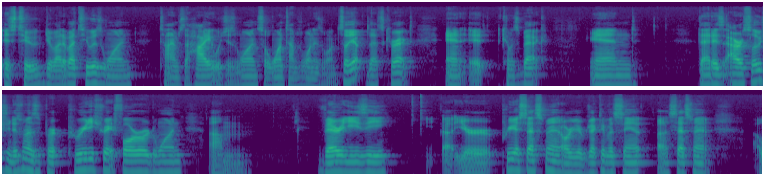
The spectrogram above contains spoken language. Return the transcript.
is 2, divided by 2 is 1, times the height, which is 1, so 1 times 1 is 1. So yep, that's correct. And it comes back. And that is our solution. This one is a pretty straightforward one. Um, very easy. Uh, your pre-assessment or your objective ass assessment, uh,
